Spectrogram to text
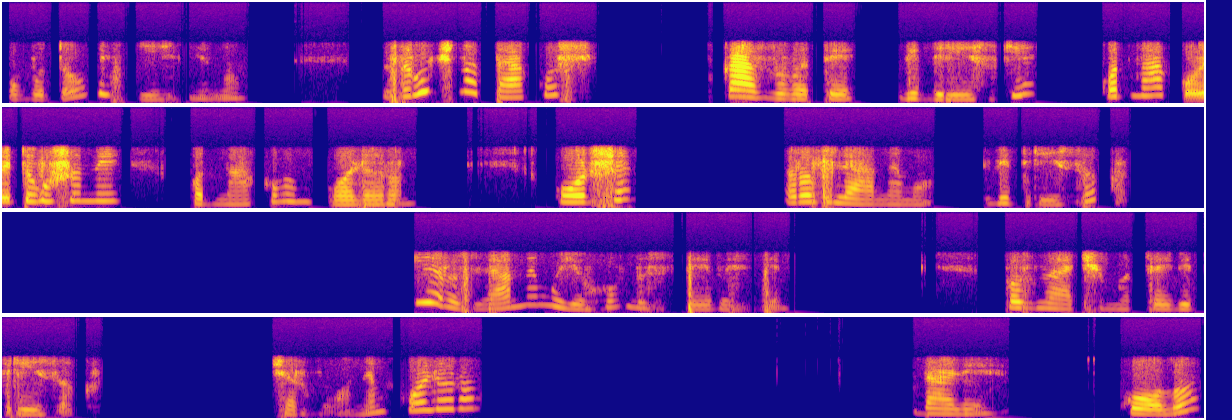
побудови здійснено. Зручно також вказувати відрізки однакової довжини однаковим кольором. Отже, розглянемо відрізок і розглянемо його властивості. Позначимо цей відрізок червоним кольором. Далі коло,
